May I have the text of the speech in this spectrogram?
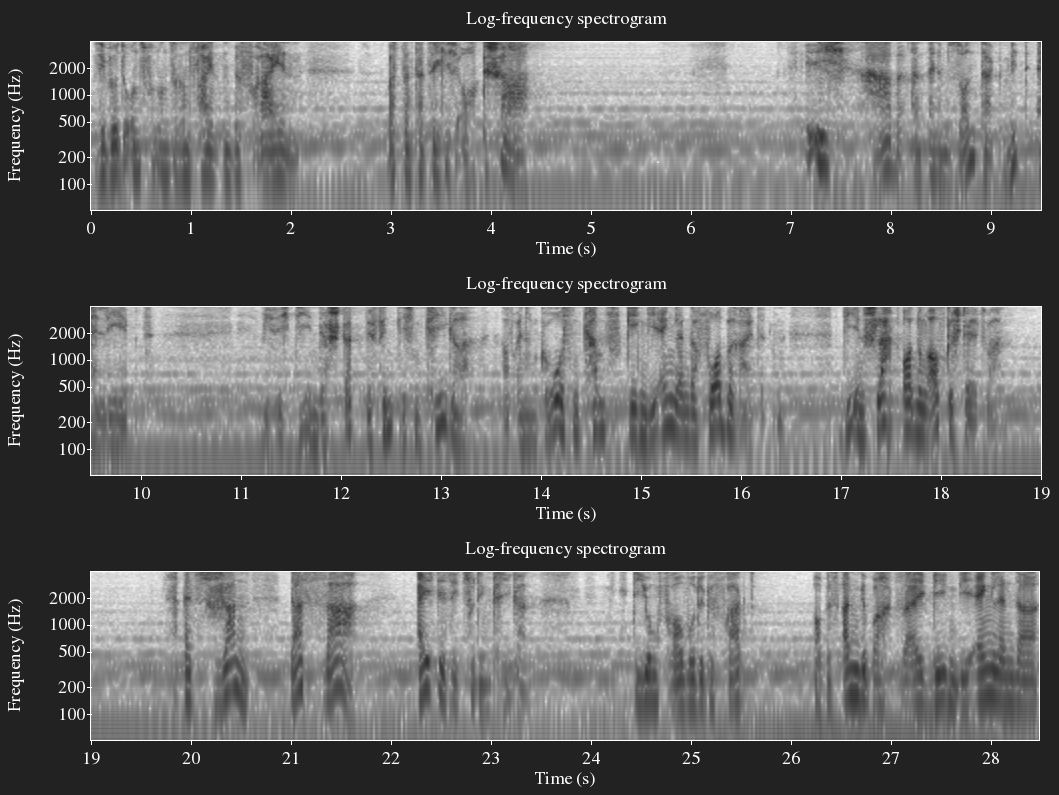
sie würde uns von unseren Feinden befreien, was dann tatsächlich auch geschah. Ich habe an einem Sonntag miterlebt, wie sich die in der Stadt befindlichen Krieger auf einen großen Kampf gegen die Engländer vorbereiteten, die in Schlachtordnung aufgestellt waren. Als Jeanne das sah, eilte sie zu den Kriegern. Die Jungfrau wurde gefragt, ob es angebracht sei, gegen die Engländer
